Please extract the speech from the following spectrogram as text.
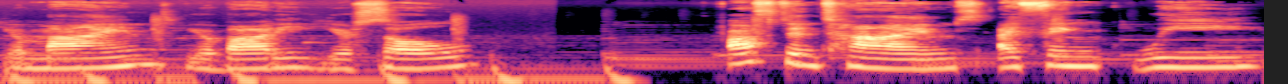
your mind, your body, your soul. Oftentimes, I think we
